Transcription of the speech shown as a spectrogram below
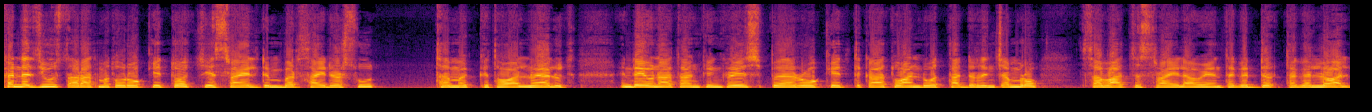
ከእነዚህ ውስጥ 400 ሮኬቶች የእስራኤል ድንበር ሳይደርሱ ተመክተዋል ነው ያሉት። እንደ ዮናታን ኪንክሬስ በሮኬት ጥቃቱ አንድ ወታደርን ጨምሮ ሰባት እስራኤላውያን ተገድለዋል።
